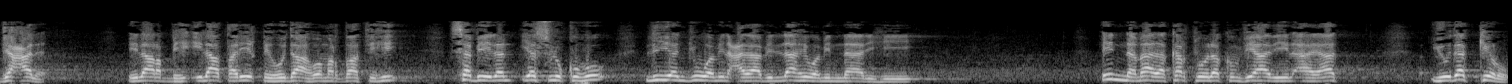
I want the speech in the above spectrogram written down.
جعل إلى ربه إلى طريق هداه ومرضاته سبيلا يسلكه لينجو من عذاب الله ومن ناره. إنما ذكرت لكم في هذه الآيات يذكر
